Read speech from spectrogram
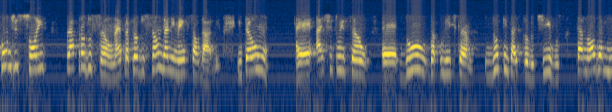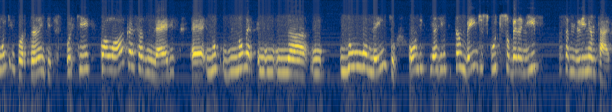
condições para a produção, né, para a produção de alimentos saudáveis. Então, é, a instituição é, do, da política dos quintais produtivos, para nós é muito importante porque coloca essas mulheres é, no, no, na, num momento onde a gente também discute soberania alimentar.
